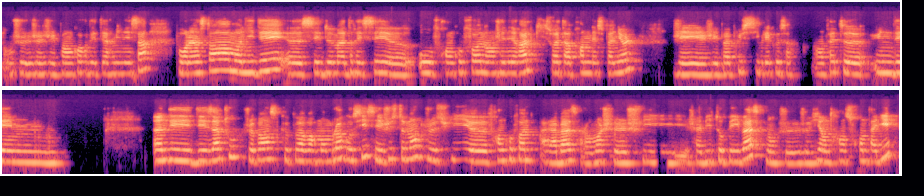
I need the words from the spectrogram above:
Donc, je n'ai pas encore déterminé ça. Pour l'instant, mon idée, c'est de m'adresser aux francophones en général qui souhaitent apprendre l'espagnol. Je n'ai pas plus ciblé que ça. En fait, une des un des, atouts, je pense, que peut avoir mon blog aussi, c'est justement que je suis euh, francophone à la base. Alors moi, je, suis, j'habite au Pays Basque, donc je, vis en transfrontalier,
